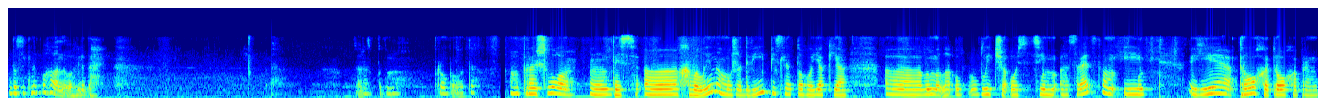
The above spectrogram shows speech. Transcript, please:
Досить непогано виглядає. Зараз будемо пробувати. А, Пройшло десь е, хвилина, може дві, після того, як я е, вимила обличчя ось цим е, средством, і є трохи-трохи, прям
